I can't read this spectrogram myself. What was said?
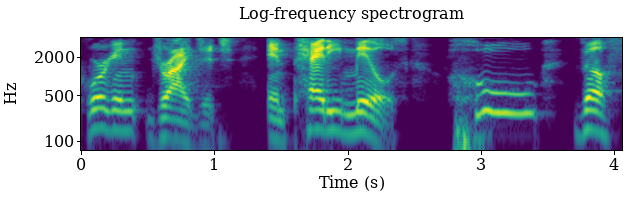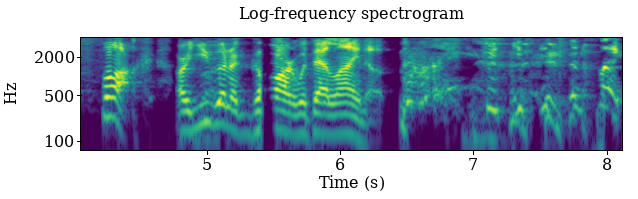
Goran Dragic, and Patty Mills. Who the fuck are you going to guard with that lineup? it's like,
